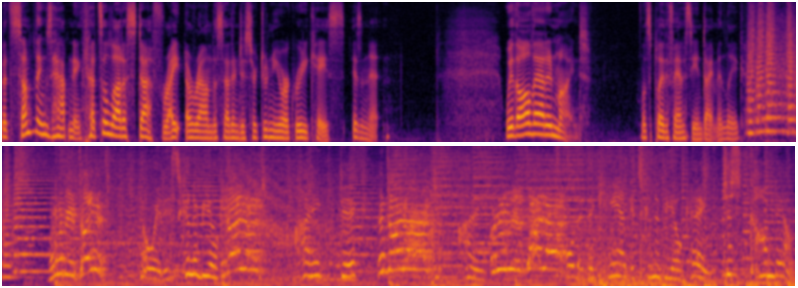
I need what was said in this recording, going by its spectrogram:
But something's happening. That's a lot of stuff right around the Southern District of New York Rudy case, isn't it? With all that in mind, let's play the Fantasy Indictment League. I'm gonna be indicted! No, wait, it's gonna be okay. Indicted! Honey, Dick. Indicted! Honey. I'm gonna be indicted! Hold it, they can't. It's gonna be okay. Just calm down.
